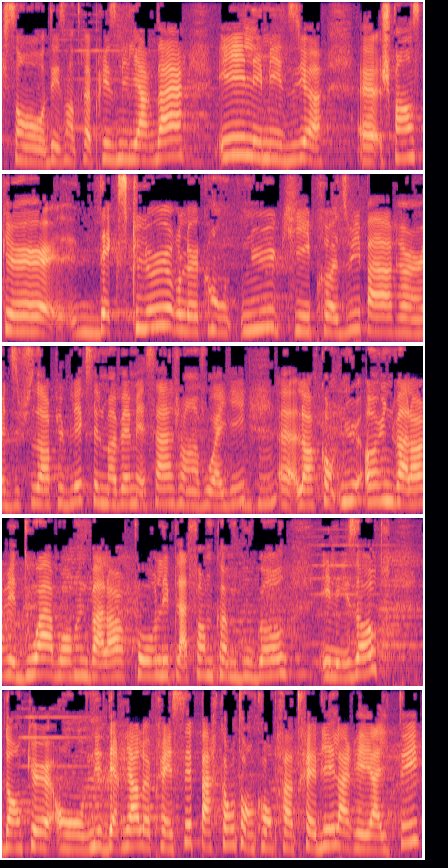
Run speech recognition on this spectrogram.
qui sont des entreprises milliardaires, et les médias. Euh, je pense que d'exclure le contenu qui est produit par un diffuseur public, c'est le mauvais message à envoyer. Mm-hmm. euh, leur contenu a une valeur et doit avoir une valeur pour les plateformes comme Google et les autres. Donc, euh, on est derrière le principe. Par contre, on comprend très bien la réalité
